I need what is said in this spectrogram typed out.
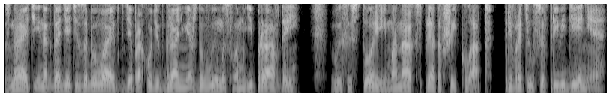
Знаете, иногда дети забывают, где проходит грань между вымыслом и правдой. В их истории монах, спрятавший клад, превратился в привидение,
